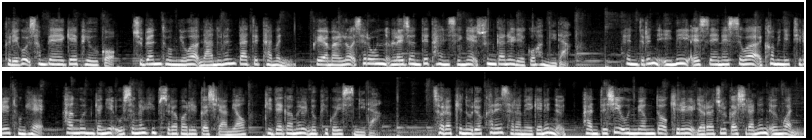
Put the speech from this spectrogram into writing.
그리고 선배에게 배우고 주변 동료와 나누는 따뜻함은 그야말로 새로운 레전드 탄생의 순간을 예고합니다. 팬들은 이미 SNS와 커뮤니티를 통해 강문경이 우승을 휩쓸어 버릴 것이라며 기대감을 높이고 있습니다. 저렇게 노력하는 사람에게는 반드시 운명도 길을 열어줄 것이라는 응원,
